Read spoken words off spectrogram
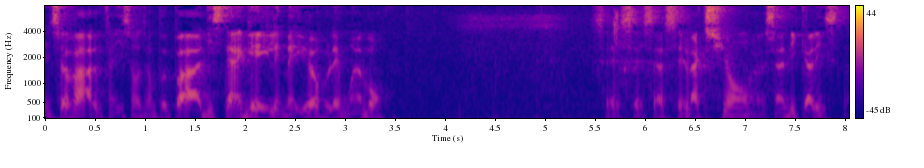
Ils se valent. Enfin, ils sont, on ne peut pas distinguer les meilleurs ou les moins bons. C'est ça, c'est l'action syndicaliste.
